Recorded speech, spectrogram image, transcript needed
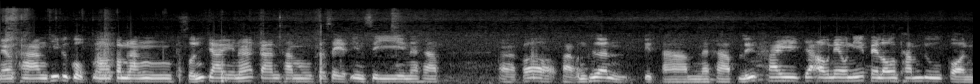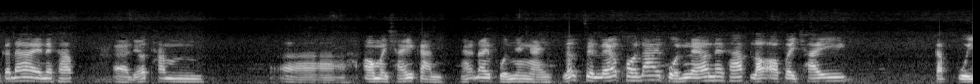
แนวทางที่พี่กบเอ่อกำลังสนใจนะการทำเกษตรอินทรีย์นะครับอ่าก็ฝากเพื่อนๆติดตามนะครับ หรือใครจะเอาแนวนี้ไปลองทำดูก่อนก็ได้นะครับอ่าเดี๋ยวทำอ่า เอามาใช้กันนะได้ผลยังไง แล้วเสร็จแล้วพอได้ผลแล้วนะครับ เราเอาไปใช้กับปุ๋ย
